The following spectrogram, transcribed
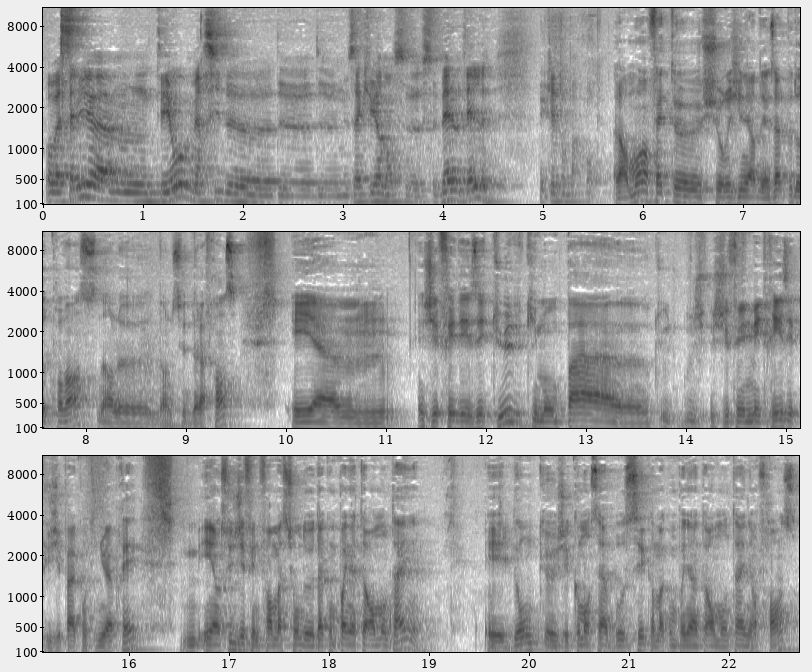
Bon bah salut euh, Théo, merci de, de, nous accueillir dans ce, ce bel hôtel. Quel est ton parcours? Alors moi en fait euh, je suis originaire des Alpes d'Haute-Provence dans le, dans le sud de la France. Et euh, j'ai fait des études qui m'ont pas j'ai fait une maîtrise et puis j'ai pas continué après. Et ensuite j'ai fait une formation d'accompagnateur en montagne et donc euh, j'ai commencé à bosser comme accompagnateur en montagne en France,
